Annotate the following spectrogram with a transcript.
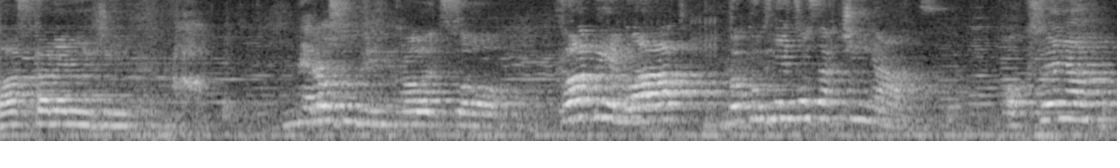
Láska není hřích. Nerozumím. Ale co? Chlap je mlád, dokud něco začíná. Okřena,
